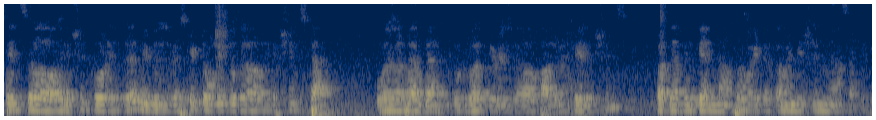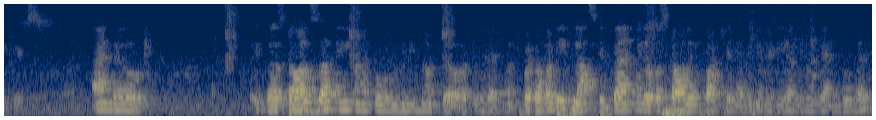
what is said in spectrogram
Since election code is there, we will restrict only to the election staff whoever have done good work during the parliamentary elections. For that, we can provide the commendation certificates. And ఇక స్టాల్స్ అన్ని మనకు not do that much but ఒకటి ప్లాస్టిక్ బ్యాన్ మీద ఒక స్టాల్ ఏర్పాటు చేయాలి. Maybe DRDO can do that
